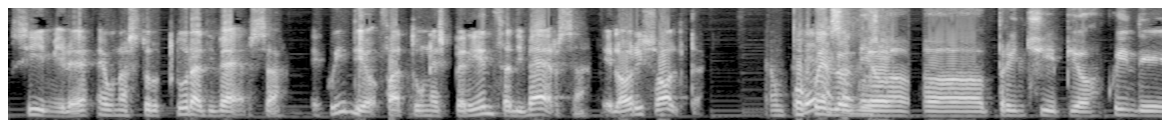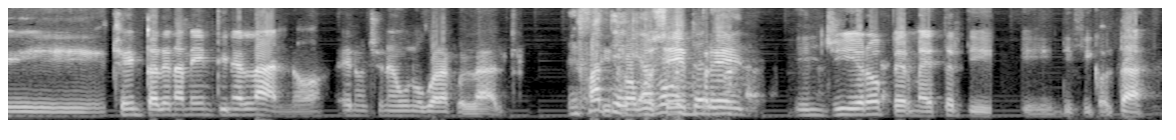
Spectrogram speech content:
simile, è una struttura diversa e quindi ho fatto un'esperienza diversa e l'ho risolta. È un po' Bene, quello il mio uh, principio, quindi 100 allenamenti nell'anno e non ce n'è uno uguale a quell'altro. Infatti, Ti trovo sempre rimane... il giro per metterti in difficoltà.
